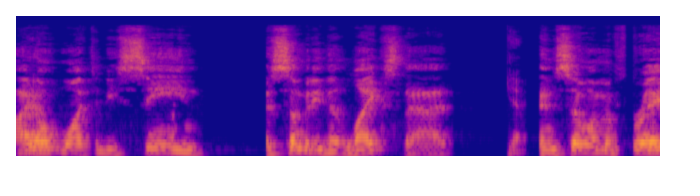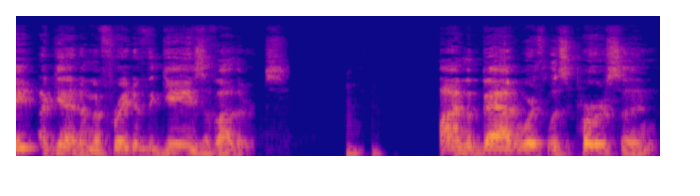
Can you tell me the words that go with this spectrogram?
I don't want to be seen as somebody that likes that. Yep. And so I'm afraid, again, I'm afraid of the gaze of others. Mhm. I'm a bad, worthless person.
